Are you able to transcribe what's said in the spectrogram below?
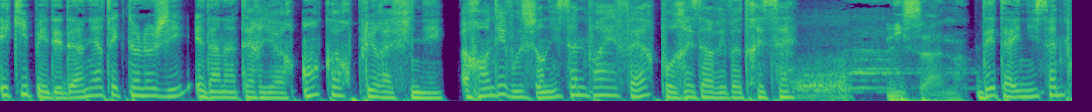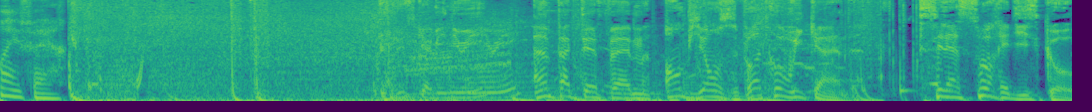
équipé des dernières technologies et d'un intérieur encore plus raffiné. Rendez-vous sur nissan.fr pour réserver votre essai. Nissan. Détail nissan.fr. Impact FM ambiance votre week-end. C'est la soirée disco.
